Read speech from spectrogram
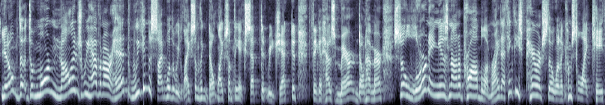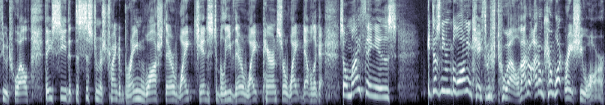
You know, the, the more knowledge we have in our head, we can decide whether we like something, don't like something, accept it, reject it, think it has merit, don't have merit. So learning is not a problem, right? I think these parents, though, when it comes to like K through 12, they see that the system is trying to brainwash their white kids to believe their white parents are white devils. Okay. So my thing is, it doesn't even belong in K through 12. I don't, I don't care what race you are.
